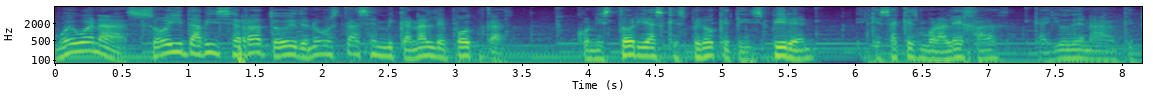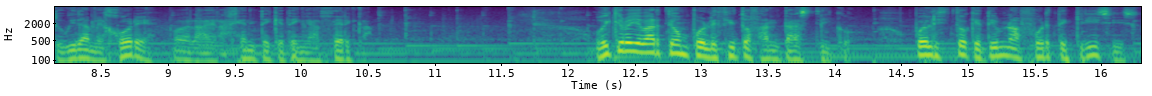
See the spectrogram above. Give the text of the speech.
Muy buenas, soy David Serrato y de nuevo estás en mi canal de podcast, con historias que espero que te inspiren y que saques moralejas que ayuden a que tu vida mejore o a la de la gente que tengas cerca. Hoy quiero llevarte a un pueblecito fantástico, un pueblecito que tiene una fuerte crisis.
